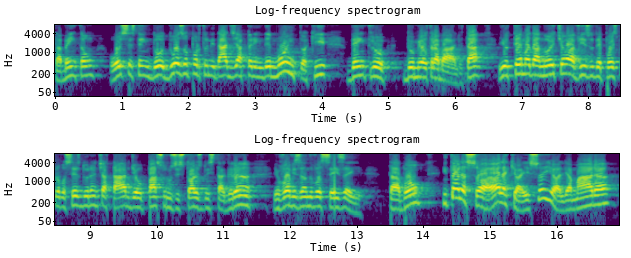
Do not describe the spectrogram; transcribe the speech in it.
Tá bem? Então, hoje vocês têm duas oportunidades de aprender muito aqui dentro do meu trabalho, tá? E o tema da noite eu aviso depois para vocês durante a tarde, eu passo nos stories do Instagram, eu vou avisando vocês aí, tá bom? Então, olha só, olha aqui, ó, isso aí, ó, Liamara,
